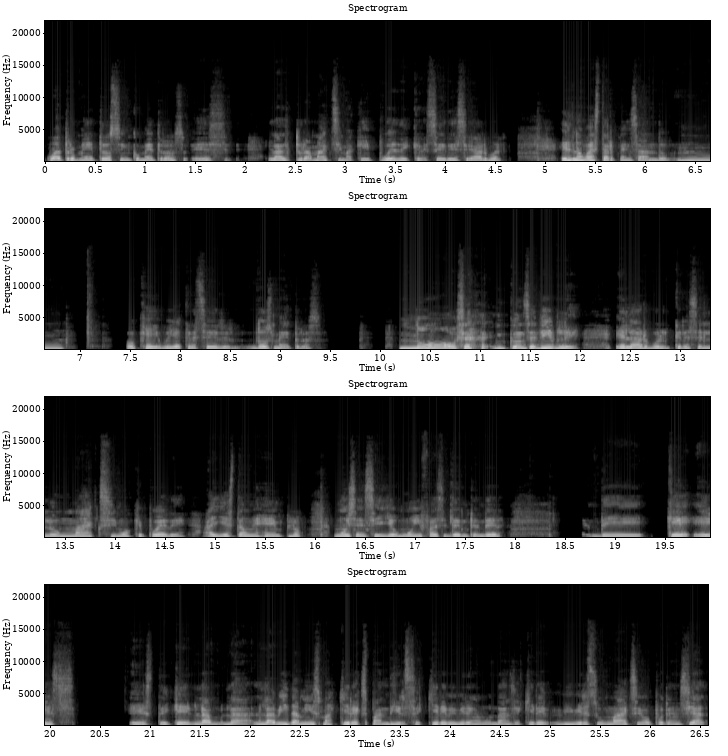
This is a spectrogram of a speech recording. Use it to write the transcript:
4 metros, 5 metros es la altura máxima que puede crecer ese árbol. Él no va a estar pensando, mm, ok, voy a crecer 2 metros. No, o sea, inconcebible. El árbol crece lo máximo que puede. Ahí está un ejemplo muy sencillo, muy fácil de entender de qué es este, que la, la, vida misma quiere expandirse, quiere vivir en abundancia, quiere vivir su máximo potencial.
